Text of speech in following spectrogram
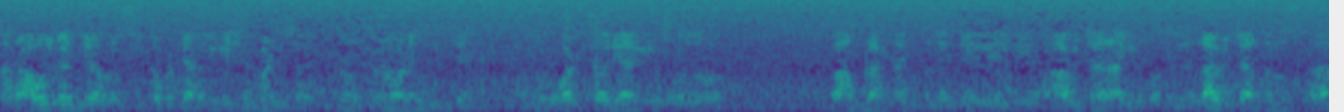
ಸರ್, ರಾಹುಲ್ ಗಾಂಧಿ ಅವರು ಸಿಕ್ಕಾಪಟ್ಟೆ ಅಲಿಗೇಷನ್ ಮಾಡಿ ಸರ್ ಅದು ಚುನಾವಣೆ ಮುಂಚೆ ಚೋರಿ ಆಗಿರ್ಬೋದು ಬಾಂಬ್ ಬ್ಲಾಸ್ಟ್ ಆಗ್ತಾನೆ ದೆಹಲಿಯಲ್ಲಿ ಆ ವಿಚಾರ ಆಗಿರ್ಬೋದು ಎಲ್ಲ ವಿಚಾರದಲ್ಲೂ ಸಹ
